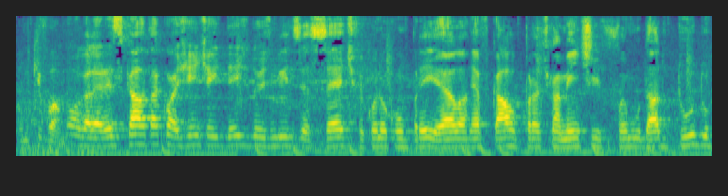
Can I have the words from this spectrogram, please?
Vamos que vamos. Bom, galera, esse carro tá com a gente aí desde 2017. Foi quando eu comprei ela. Né? O carro praticamente foi mudado tudo.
